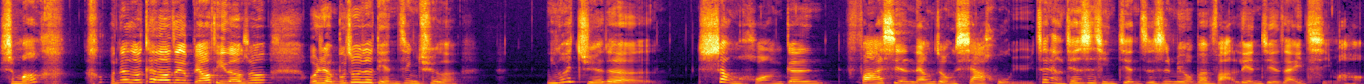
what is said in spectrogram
什么？我那时候看到这个标题的时候，我忍不住就点进去了。你会觉得上皇跟发现两种虾虎鱼，这两件事情简直是没有办法连接在一起嘛！哈，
